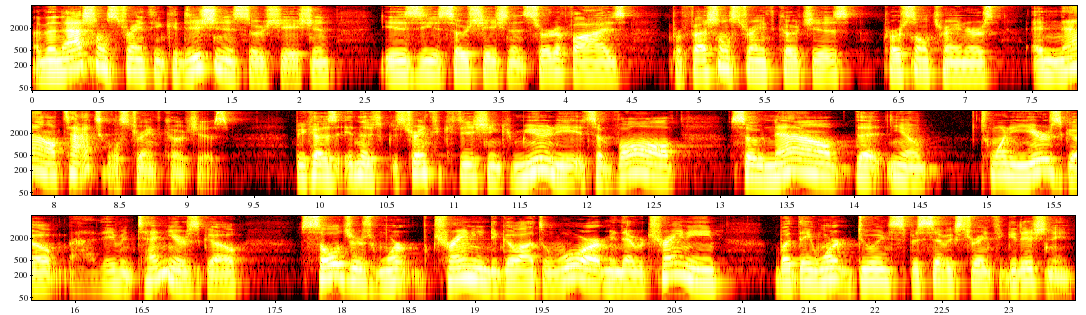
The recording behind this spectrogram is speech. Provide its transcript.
And the National Strength and Conditioning Association is the association that certifies professional strength coaches, personal trainers, and now tactical strength coaches. Because in the strength and conditioning community, it's evolved. So now that, you know, 20 years ago, even 10 years ago, soldiers weren't training to go out to war. I mean, they were training but they weren't doing specific strength and conditioning.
